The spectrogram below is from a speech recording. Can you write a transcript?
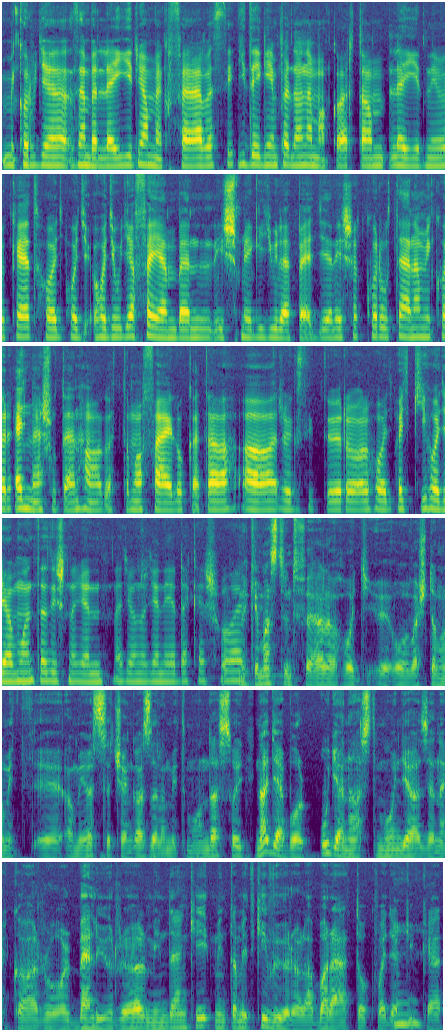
mikor ugye az ember leírja, meg felveszi, idégén például nem akartam leírni őket, hogy, hogy, hogy ugye a fejemben is még így ülepedjen, és akkor utána utána, amikor egymás után hallgattam a fájlokat a, a rögzítőről, hogy, hogy ki hogyan mondta, az is nagyon-nagyon érdekes volt. Nekem azt tűnt fel, hogy olvastam, amit, ami összecseng azzal, amit mondasz, hogy nagyjából ugyanazt mondja a zenekarról belülről mindenki, mint amit kívülről a barátok, vagy mm. akikkel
